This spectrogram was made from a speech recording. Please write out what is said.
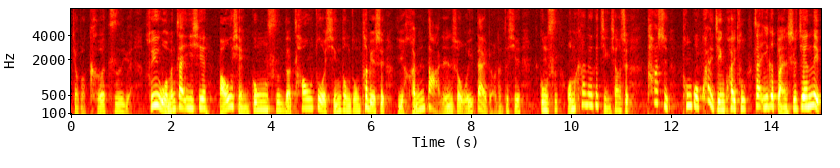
叫做壳资源。所以我们在一些保险公司的操作行动中，特别是以恒大人寿为代表的这些公司，我们看到一个景象是。它是通过快进快出，在一个短时间内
